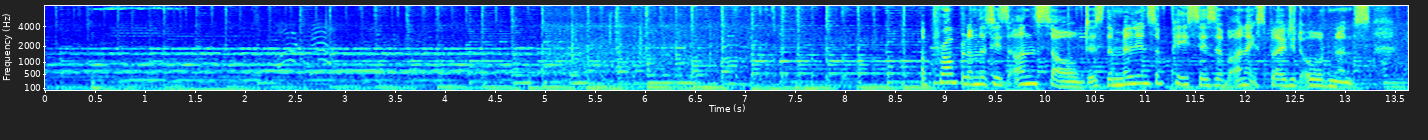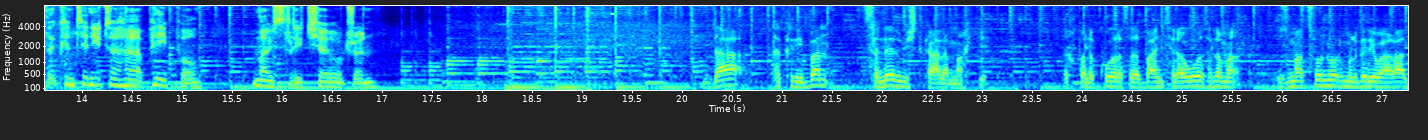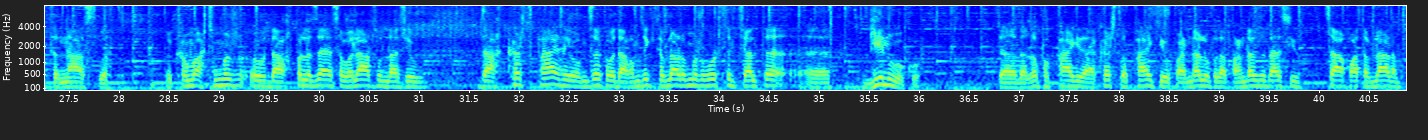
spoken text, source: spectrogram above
problem that is unsolved is the millions of pieces of unexploded ordnance that continue to hurt people, mostly children. دا تقریبا څلرویشت کاله مخکې د خپل کور سره باندې چې راووتلم زما څو نور ملګري واغه هلته ناست وه کوم وخت چې موږ د خپل ځای څخه ولاړ شو داسې دا کټ پای ته یوه مځکه وه دغه مځکې ته ولاړو موږ غوښتل چې هلته ګین وکړو د دغه په پای کې د کټ په پای کې یو پنډل و په دا پنډل داسې څا خواته ولاړم.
